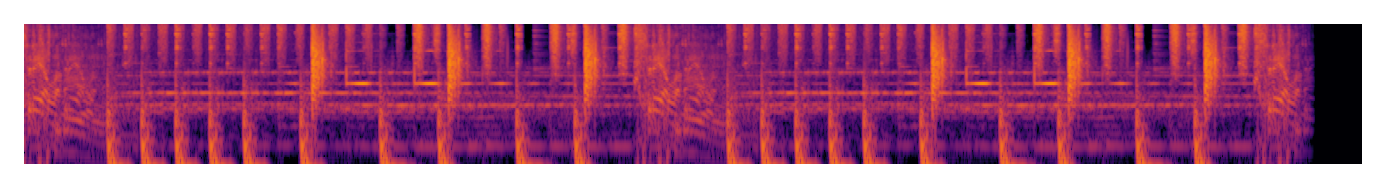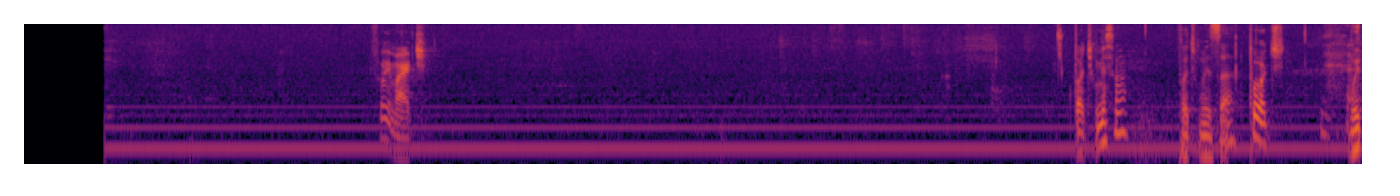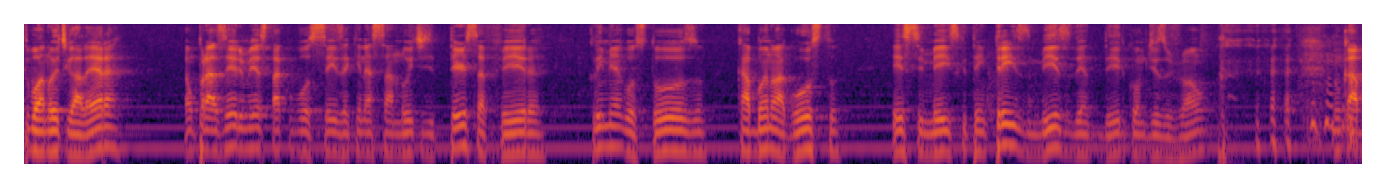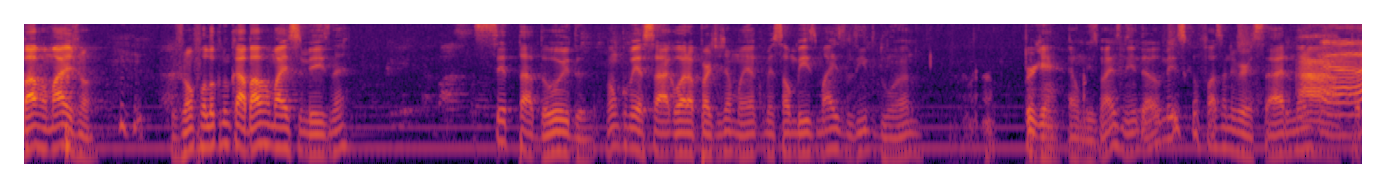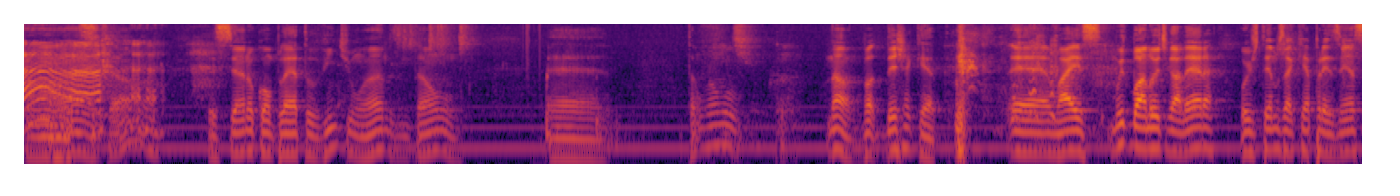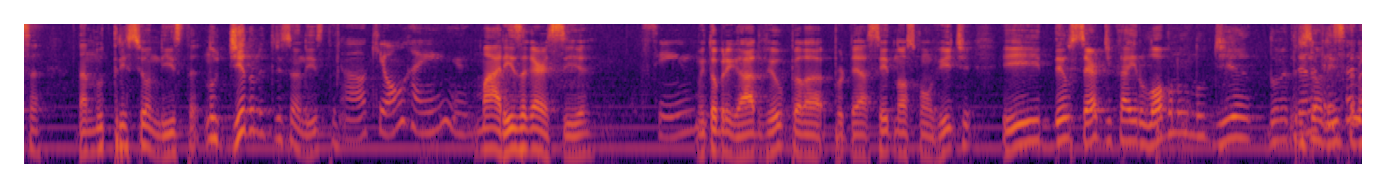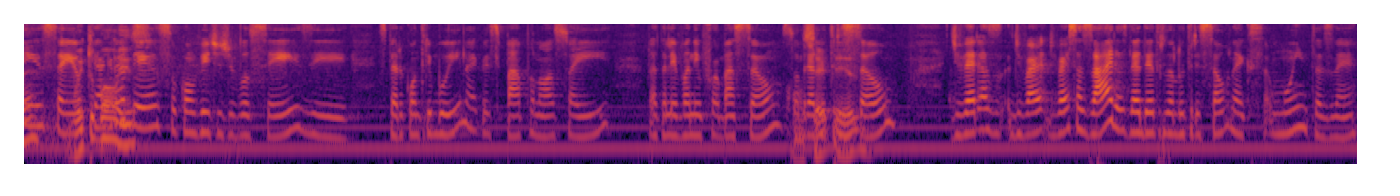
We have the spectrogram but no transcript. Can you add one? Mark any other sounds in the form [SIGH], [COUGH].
Trela. Trela. Trela. Foi, Marte. Pode começar. Pode começar? Pode. Muito boa noite, galera. É um prazer mesmo estar com vocês aqui nessa noite de terça-feira. Clima é gostoso, acabando agosto. Esse mês que tem três meses dentro dele, como diz o João. [LAUGHS] não acabava mais, João? O João falou que não acabava mais esse mês, né? Você tá doido? Vamos começar agora, a partir de amanhã, começar o mês mais lindo do ano. Por quê? É o mês mais lindo, é o mês que eu faço aniversário, né? Ah, Ah, então, esse ano eu completo 21 anos, então. É, então vamos. Não, deixa quieto. [LAUGHS] É, mas, muito boa noite, galera. Hoje temos aqui a presença da nutricionista, no dia do nutricionista, Ó, que honra, hein? Marisa Garcia. Sim. Muito obrigado, viu, pela, por ter aceito nosso convite. E deu certo de cair logo no, no dia do Do nutricionista, nutricionista. né? Eu Muito que bom isso. agradeço o convite de vocês e espero contribuir né, com esse papo nosso aí, para estar levando informação sobre a nutrição. Diversas, diver- diversas áreas né, dentro da nutrição, né, que são muitas, né?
